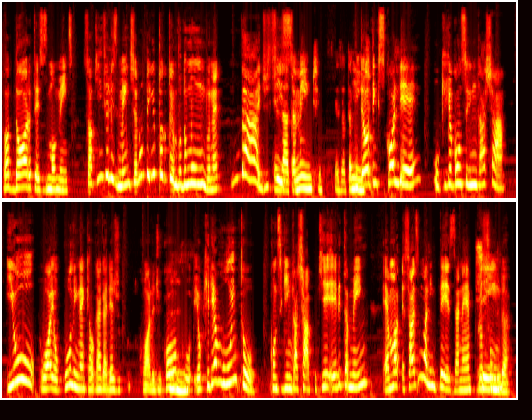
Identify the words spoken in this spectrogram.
Eu adoro ter esses momentos. Só que, infelizmente, eu não tenho todo o tempo do mundo, né? Não dá, é difícil. Exatamente. Exatamente. Então eu tenho que escolher o que, que eu consigo encaixar. E o, o oil pulling, né, que é o gargarejo com óleo de coco, uhum. eu queria muito conseguir encaixar, porque ele também é uma, faz uma limpeza, né, profunda. Sim.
